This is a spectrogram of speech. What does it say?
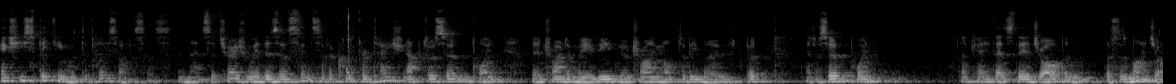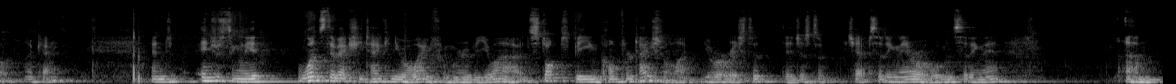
actually speaking with the police officers in that situation where there's a sense of a confrontation up to a certain point. They're trying to move you, you're trying not to be moved, but at a certain point, okay, that's their job and this is my job, okay? And interestingly, once they've actually taken you away from wherever you are, it stops being confrontational. Like you're arrested, they're just a chap sitting there or a woman sitting there. Um,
